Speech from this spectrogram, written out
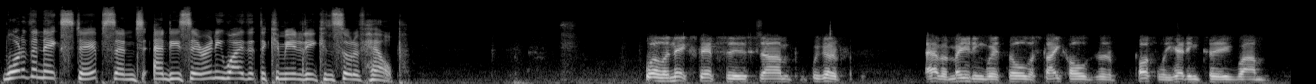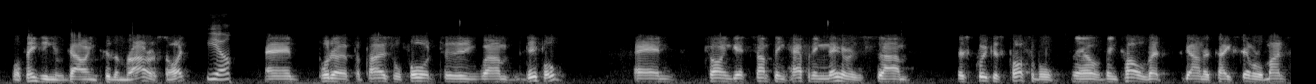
What are the next steps, and, and is there any way that the community can sort of help? Well, the next steps is um, we've got to have a meeting with all the stakeholders that are possibly heading to, um, well, thinking of going to the Marrara site Yep. and put a proposal forward to um, DIPL and try and get something happening there as um, as quick as possible. Now, I've been told that's going to take several months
